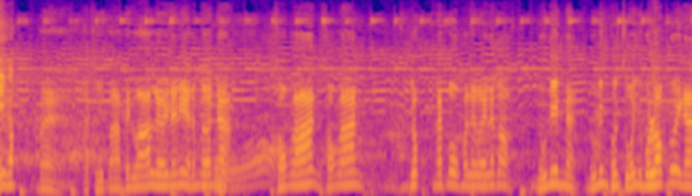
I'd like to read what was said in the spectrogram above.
ทีครับแม่อาชีพมาเป็นล้านเลยนะเนี่ยน้ำเงินเนี่ยโอ้โหสองล้านสองล้าน ยกแม่โป้งมาเลยแล้วก็หนูนิ่มเนี่ยหนูนิ่มคนสวยอยู่บนล็อกด้วยนะ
